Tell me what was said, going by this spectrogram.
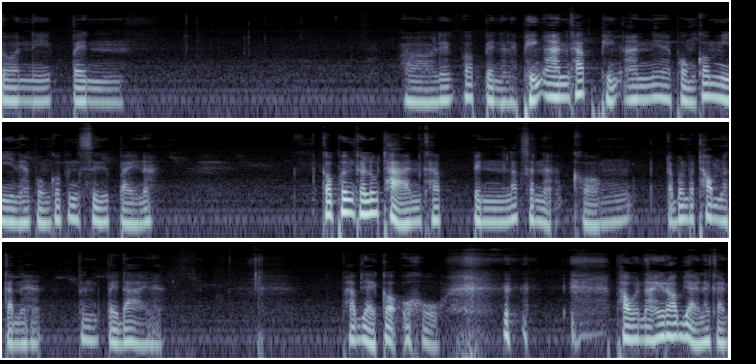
ตัวนี้เป็น เรียกว่าเป็นอะไรผิงอันครับผิงอันเนี่ยผมก็มีนะผมก็เพิ่งซื้อไปนะ ก็เพิ่งทะลุฐานครับ เป็นลักษณะของดับเบิลบัตทอมแล้วกันนะฮะเพิ่งไปได้นะภาพใหญ่ก็โอ้โห ภาวนาให้รอบใหญ่แล้วกัน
